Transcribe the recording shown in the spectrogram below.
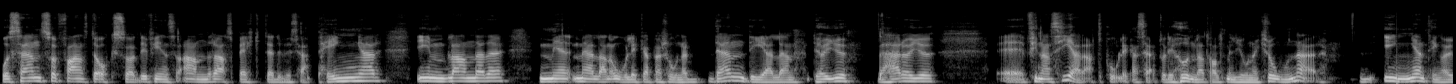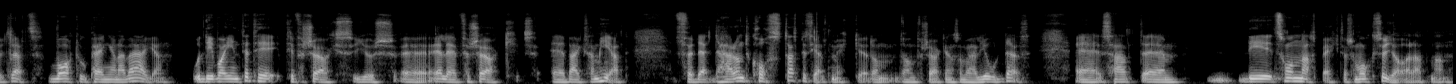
Och sen så fanns det också, det finns andra aspekter, det vill säga pengar inblandade me mellan olika personer. Den delen, det, har ju, det här har ju eh, finansierats på olika sätt och det är hundratals miljoner kronor. Ingenting har utretts. Vart tog pengarna vägen? Och det var inte till, till försöksdjurs, eh, eller försöksverksamhet. Eh, För det, det, här har inte kostat speciellt mycket, de, de försöken som väl gjordes. Eh, så att eh, det är sådana aspekter som också gör att man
